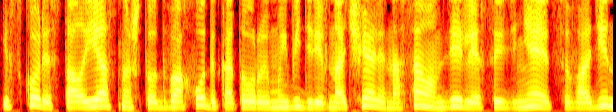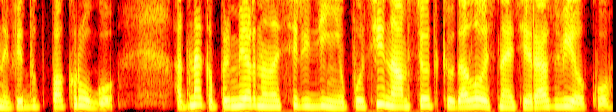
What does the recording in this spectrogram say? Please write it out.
и вскоре стало ясно, что два хода, которые мы видели вначале, на самом деле соединяются в один и ведут по кругу. Однако примерно на середине пути нам все-таки удалось найти развилку.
